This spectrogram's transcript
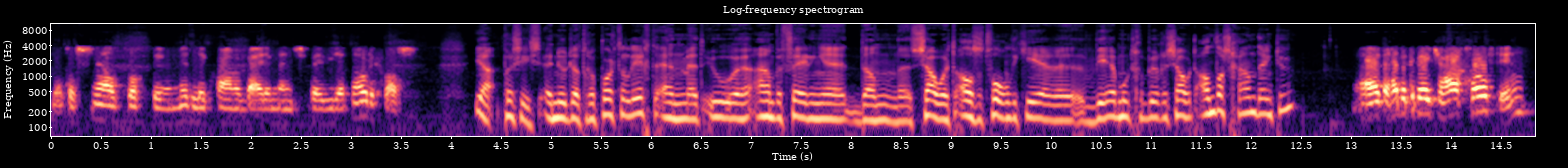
dat er snel toch de middelen kwamen bij de mensen bij wie dat nodig was. Ja, precies. En nu dat rapport er ligt en met uw uh, aanbevelingen, dan uh, zou het, als het volgende keer weer moet gebeuren, zou het anders gaan, denkt u? daar heb ik een beetje hard hoofd in.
